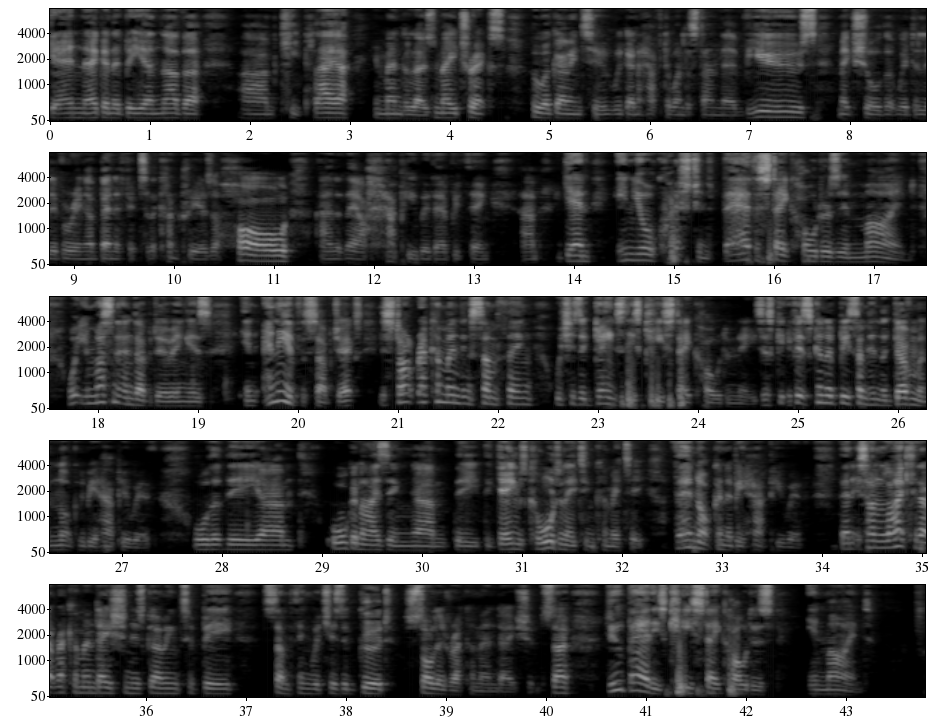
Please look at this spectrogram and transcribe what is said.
Again, they're going to be another um, key player in Mendelow's matrix who are going to, we're going to have to understand their views, make sure that we're delivering a benefit to the country as a whole and that they are happy with everything. Um, again, in your questions, bear the stakeholders in mind. What you mustn't end up doing is, in any of the subjects, is start recommending something which is against these key stakeholder needs. If it's going to be something the government are not going to be happy with, or that the um, organising um, the, the games coordinating committee, they're not going to be happy with, then it's unlikely that recommendation is going to be something which is a good, solid recommendation. So do bear these key stakeholders in mind.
